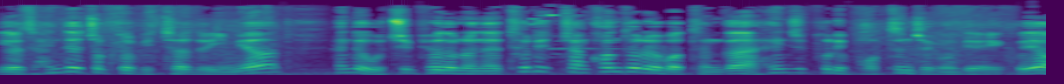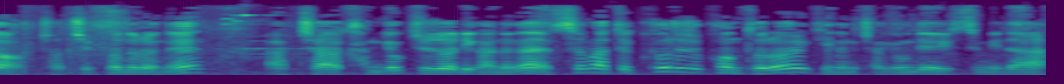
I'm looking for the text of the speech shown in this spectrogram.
이어서 핸드 쪽도 비춰드리면 핸드 우측편으로는 트립창 컨트롤 버튼과 핸즈프리 버튼 적용되어 있고요. 좌측편으로는 앞차 간격 조절이 가능한 스마트 크루즈 컨트롤 기능 적용되어 있습니다.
